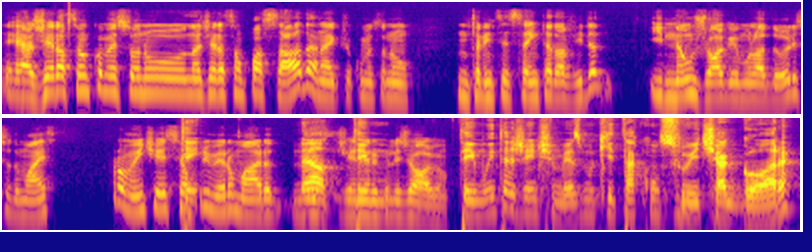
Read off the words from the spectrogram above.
É, a geração começou no- na geração passada, né, que começou no, no 360 da vida, e não joga emuladores e tudo mais. Provavelmente esse é Tem- o primeiro Mario Não, desse gênero tem- que eles jogam. Tem muita gente mesmo que tá com Switch agora.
